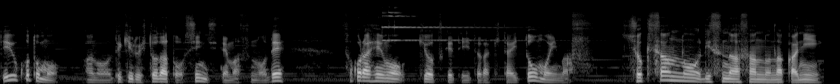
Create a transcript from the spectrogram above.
ていうことも、あの、できる人だと信じてますので、そこら辺を気をつけていただきたいと思います。初期さんのリスナーさんの中に、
